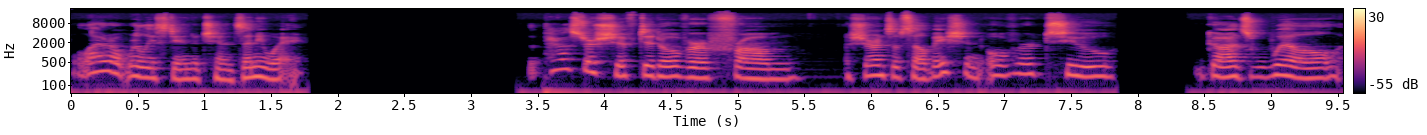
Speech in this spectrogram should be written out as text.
well, I don't really stand a chance anyway. The pastor shifted over from assurance of salvation over to God's will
